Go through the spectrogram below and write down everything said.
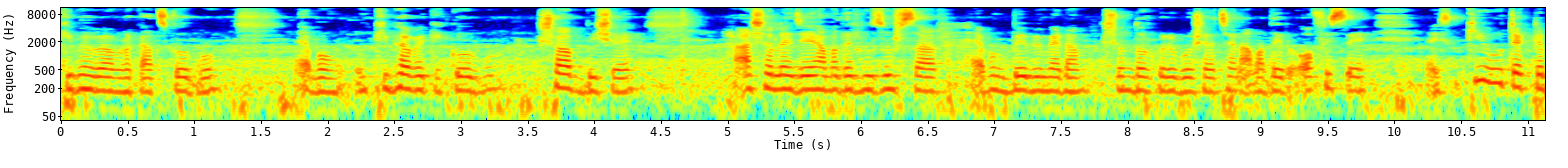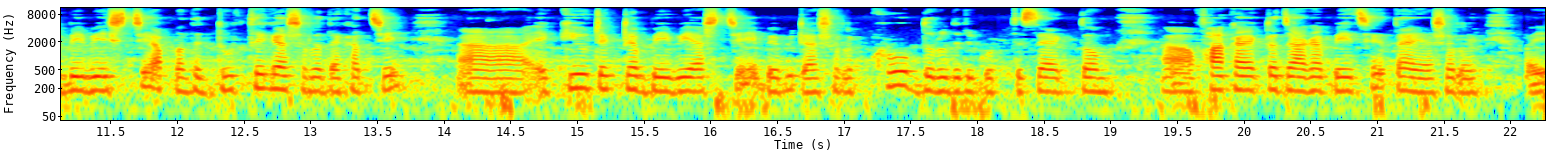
কীভাবে আমরা কাজ করব এবং কীভাবে কি করব, সব বিষয়ে। আসলে যে আমাদের হুজুর স্যার এবং বেবি ম্যাডাম সুন্দর করে বসে আছেন আমাদের অফিসে কিউট একটা বেবি এসছে, আপনাদের দূর থেকে আসলে দেখাচ্ছি। কিউট একটা বেবি আসছে বেবিটা আসলে খুব দৌড়দৌড়ি করতেছে, একদম ফাঁকা একটা জায়গা পেয়েছে, তাই আসলে ওই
